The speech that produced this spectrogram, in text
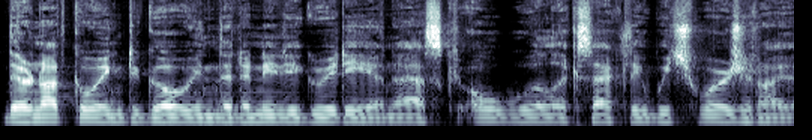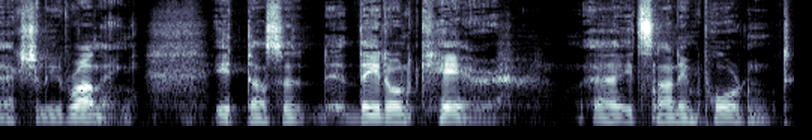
They're not going to go in the nitty gritty and ask, oh, well, exactly which version are you actually running? It doesn't. They don't care. Uh, it's not important.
